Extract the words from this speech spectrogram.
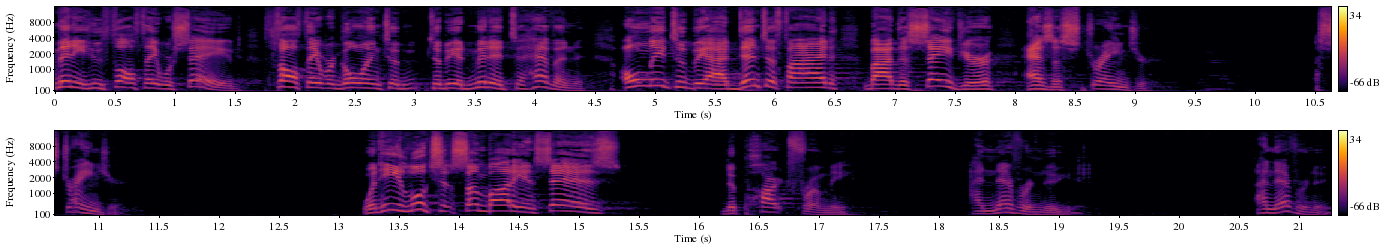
Many who thought they were saved, thought they were going to, to be admitted to heaven, only to be identified by the Savior as a stranger. A stranger. When he looks at somebody and says, Depart from me, I never knew you. I never knew.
